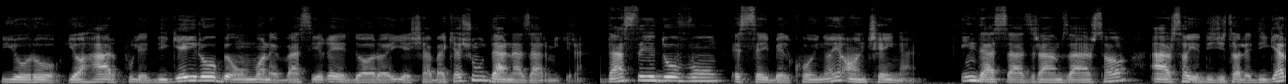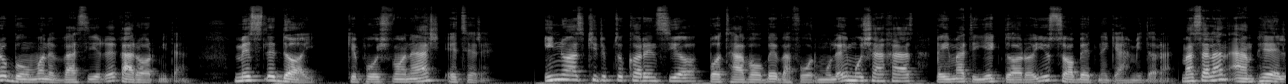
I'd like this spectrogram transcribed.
یورو یا هر پول دیگه ای رو به عنوان وثیقه دارایی شبکهشون در نظر می‌گیرن. دسته دوم استیبل کوینای on-chain ن. این دسته از رمز ارزها ارزهای دیجیتال دیگر رو به عنوان وثیقه قرار میدن. مثل دای که پشتوانش اتره. این نوع از ها با توابع و فرمولای مشخص قیمت یک دارایی رو ثابت نگه میدارن مثلا امپل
